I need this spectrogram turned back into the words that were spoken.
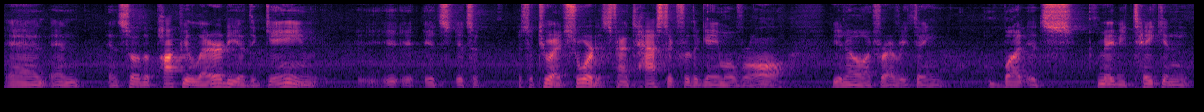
and and and so the popularity of the game, it, it's it's a it's a two-edged sword. It's fantastic for the game overall, you know, and for everything, but it's maybe taken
